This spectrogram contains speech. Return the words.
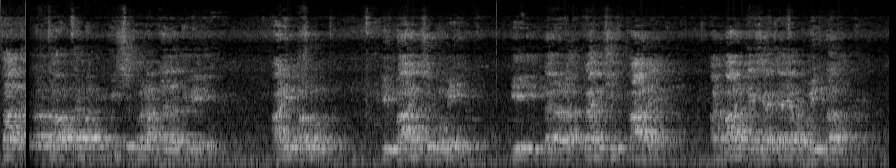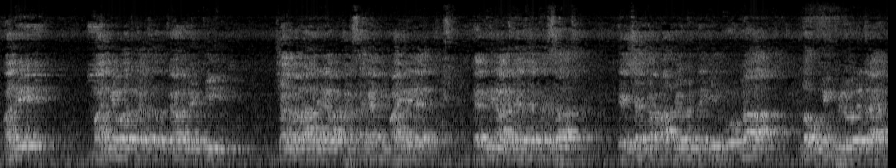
सातारा जवाहरसाहेबांनी ती शिकवण आपल्याला दिलेली. आणि म्हणून ही मानची भूमी ही नररत्नांची खाण आहे. आणि मान देशाच्या या भूमीतनं आणि मान्यवर सरकार व्यक्ती जन्माला आलेल्या आपण सगळ्यांनी पाहिलेल्या आहेत त्यांनी राज्याच्या तसाच देशाच्या पातळीवर देखील मोठा लौकिक मिळवलेला आहे.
